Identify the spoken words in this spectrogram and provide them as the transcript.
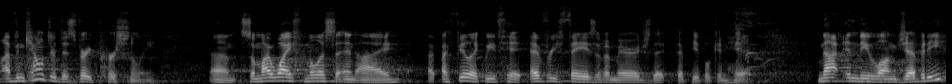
I've encountered this very personally. Um, so, my wife, Melissa, and I, I feel like we've hit every phase of a marriage that, that people can hit. Not in the longevity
